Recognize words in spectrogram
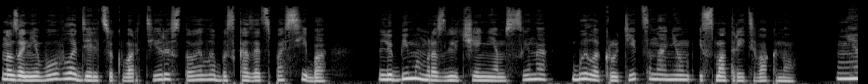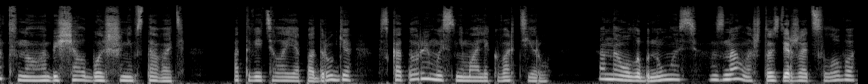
но за него владельцу квартиры стоило бы сказать спасибо. Любимым развлечением сына было крутиться на нем и смотреть в окно. «Нет, но обещал больше не вставать», — ответила я подруге, с которой мы снимали квартиру. Она улыбнулась, знала, что сдержать слово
